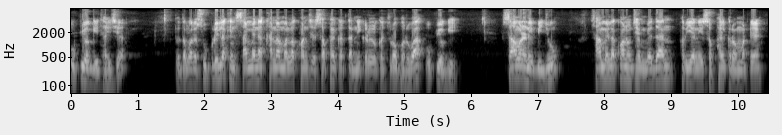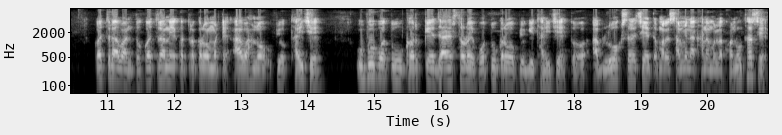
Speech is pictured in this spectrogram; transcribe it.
ઉપયોગી થાય છે. તો તમારે સુપડી લખીને સામેના ખાનામાં લખવાનું છે, સફાઈ કરતા નીકળેલો કચરો ભરવા ઉપયોગી. સાવરણી બીજું, સામે લખવાનું છે, મેદાન ફરિયાની સફાઈ કરવા માટે કચરા વાહન તો કચરાને એકત્ર કરવા માટે આ વાહનો ઉપયોગ થાય છે. ઊભું પોતું, ઘર કે જાહેર સ્થળોએ પોતું કરવા ઉપયોગી થાય છે. તો આ બ્લુ અક્ષર છે, તમારે સામેના ખાનામાં લખવાનું થશે.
